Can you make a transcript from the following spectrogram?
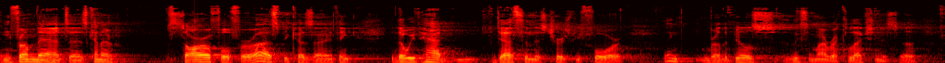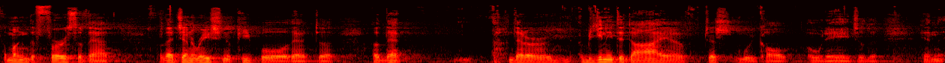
and from that, uh, it's kind of sorrowful for us because I think though we've had deaths in this church before, I think Brother Bill's, at least in my recollection, is uh, among the first of that of that generation of people that uh, that that are beginning to die of just what we call old age, the, and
